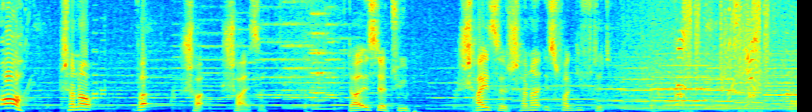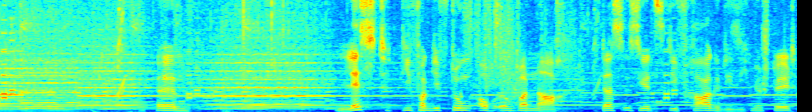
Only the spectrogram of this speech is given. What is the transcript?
Oh, Shanna. Sche Scheiße. Da ist der Typ. Scheiße, Shanna ist vergiftet. Ähm, lässt die Vergiftung auch irgendwann nach? Das ist jetzt die Frage, die sich mir stellt.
